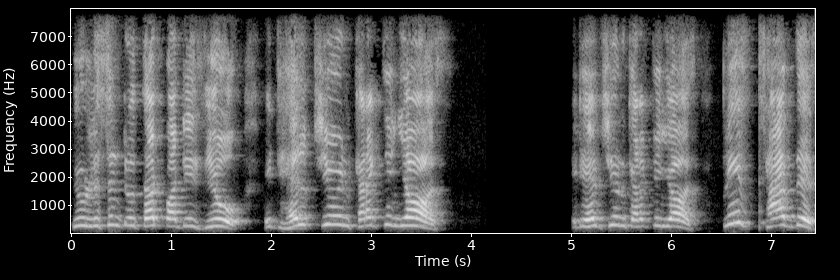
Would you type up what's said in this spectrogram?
You listen to third party's view. It helps you in correcting yours. It helps you in correcting yours. Please have this.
